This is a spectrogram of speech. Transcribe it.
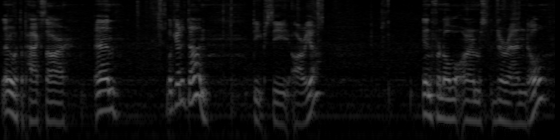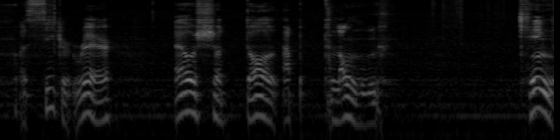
let me know what the packs are, and we'll get it done. Deep Sea Aria, Infernoble Arms Durandal, a secret rare, El Shaddoll Up King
